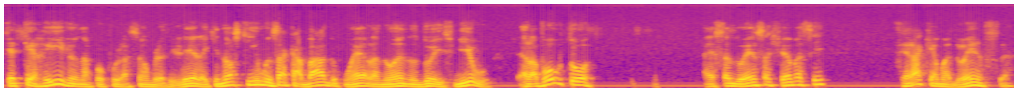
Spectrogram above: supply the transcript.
que é terrível na população brasileira, que nós tínhamos acabado com ela no ano 2000, ela voltou. Essa doença chama-se, será que é uma doença?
